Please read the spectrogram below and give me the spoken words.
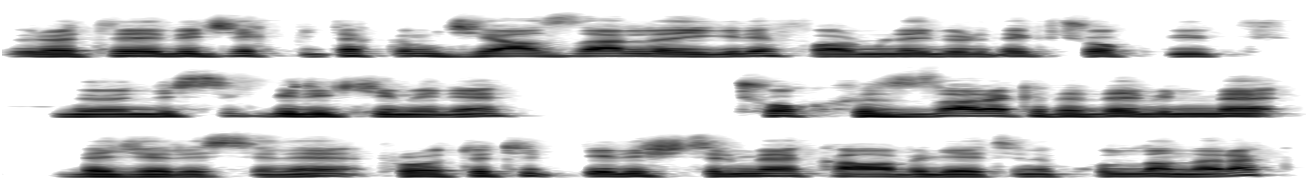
üretilebilecek bir takım cihazlarla ilgili Formula 1'deki çok büyük mühendislik birikimini, çok hızlı hareket edebilme becerisini, prototip geliştirme kabiliyetini kullanarak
